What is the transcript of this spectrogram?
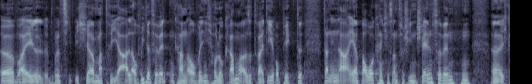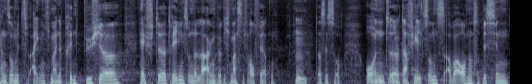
äh, weil im Prinzip ich ja Material auch wiederverwenden kann, auch wenn ich Hologramme, also 3D-Objekte, dann in AR baue, kann ich das an verschiedenen Stellen verwenden. Äh, ich kann somit eigentlich meine Printbücher, Hefte, Trainingsunterlagen wirklich massiv aufwerten. Hm. Das ist so. Und äh, da fehlt es uns aber auch noch so ein bisschen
